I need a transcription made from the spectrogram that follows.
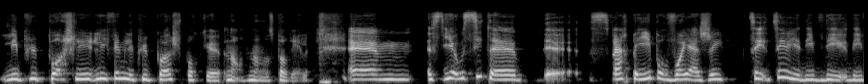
Les, plus poches, les, films les plus poches pour que. Non, non, non c'est pas vrai. Euh, il y a aussi se faire payer pour voyager. Tu sais, il y a des,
